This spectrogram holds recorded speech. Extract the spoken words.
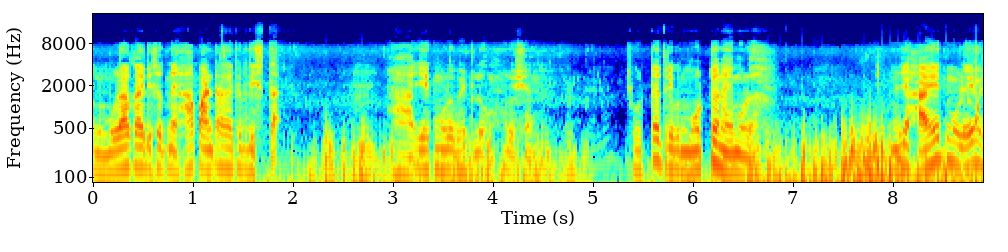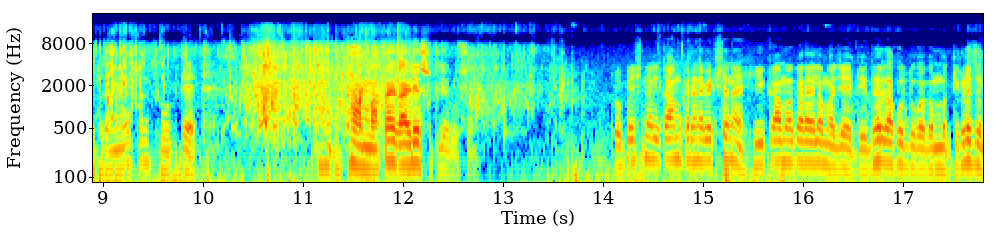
पण मुळा काय दिसत नाही हा पांढरा काहीतरी दिसता हा एक मुळं भेटलो रोशन. छोटं तरी पण मोठं नाही मुळं. म्हणजे आहेत मुळे मित्रांनो पण छोटे आहेत. हा माका गाडी सुटली रोशन. प्रोफेशनल काम करण्यापेक्षा ना ही कामं करायला मजा येते. धर दाखव तू का गंमत. तिकडे चल.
